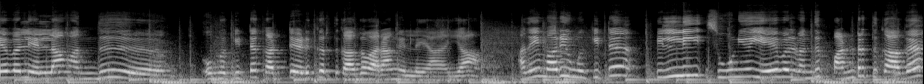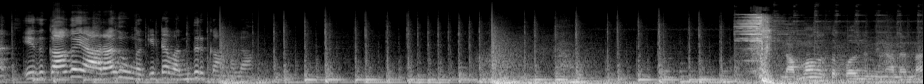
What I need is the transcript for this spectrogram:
சேவல் எல்லாம் வந்து உங்ககிட்ட கட்டு எடுக்கிறதுக்காக வராங்க இல்லையா ஐயா? அதே மாதிரி உங்ககிட்ட பில்லி சூனியம் ஏவல் வந்து பண்றதுக்காக இதுக்காக யாராவது உங்ககிட்ட வந்திருக்காங்களா? இந்த அமாவாசை பௌர்ணமி நாளன்னா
